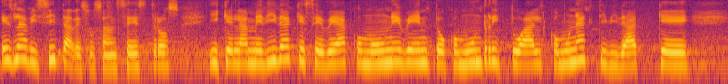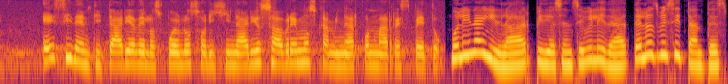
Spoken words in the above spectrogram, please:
es la visita de sus ancestros y que la medida que se vea como un evento, como un ritual, como una actividad que es identitaria de los pueblos originarios, sabremos caminar con más respeto. Molina Aguilar pidió sensibilidad de los visitantes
